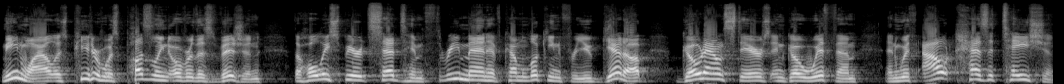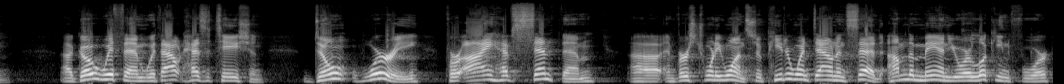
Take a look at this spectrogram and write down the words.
Meanwhile, as Peter was puzzling over this vision, the Holy Spirit said to him, Three men have come looking for you. Get up, go downstairs, and go with them. And without hesitation, uh, go with them without hesitation. Don't worry, for I have sent them. Uh, in verse 21, so Peter went down and said, I'm the man you are looking for.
